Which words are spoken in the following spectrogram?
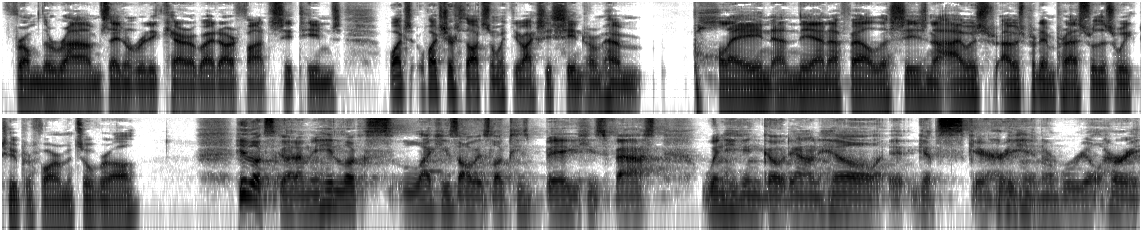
from the Rams, they don't really care about our fantasy teams. What's what's your thoughts on what you've actually seen from him playing in the NFL this season? I was I was pretty impressed with his week two performance overall. He looks good. I mean, he looks like he's always looked. He's big, he's fast. When he can go downhill, it gets scary in a real hurry.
